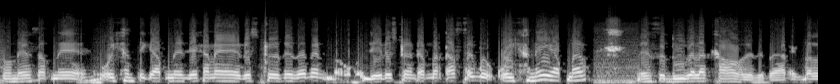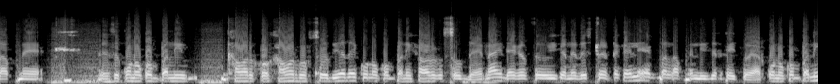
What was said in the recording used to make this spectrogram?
তখন দেখা আপনি ওইখান থেকে আপনি যেখানে রেস্টুরেন্টে যাবেন, যে রেস্টুরেন্টে আপনার কাজ থাকবে, ওইখানেই আপনার দুই বেলা খাওয়া হয়ে যাবে। আর একবেলা আপনি কোনো কোম্পানি খাওয়ার খাওয়ার খরচও দিয়ে দেয়, কোনো কোম্পানি খাওয়ার খরচও দেয় নাই। দেখা যাচ্ছে ওইখানে রেস্টুরেন্টে খাইলে একবেলা আপনি নিজের খাইতে হয়। আর কোনো কোম্পানি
